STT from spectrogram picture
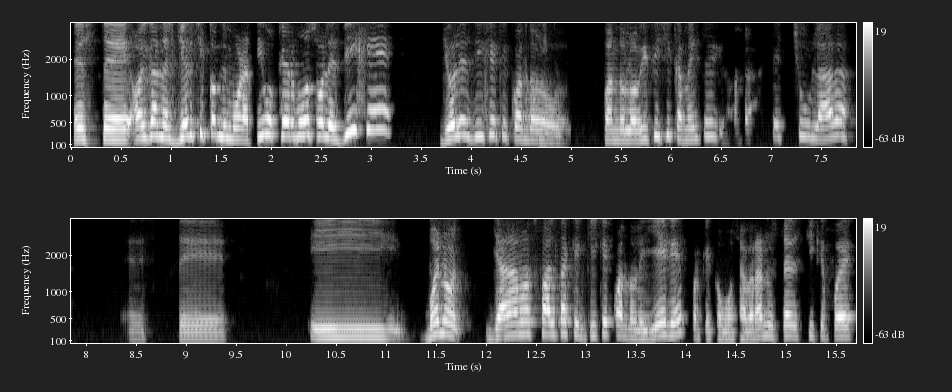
este, oigan, el jersey conmemorativo, qué hermoso, les dije, yo les dije que cuando, cuando lo vi físicamente, ajá, qué chulada, este, y bueno, ya nada más falta que en Quique cuando le llegue, porque como sabrán ustedes, Quique fue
